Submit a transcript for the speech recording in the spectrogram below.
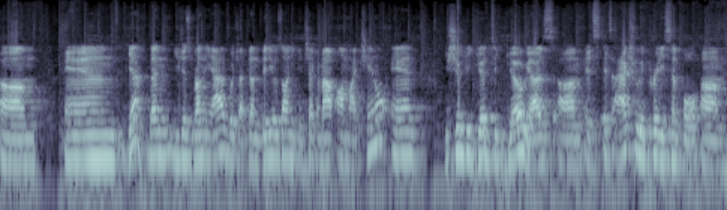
Um, and yeah, then you just run the ad, which I've done videos on. You can check them out on my channel and you should be good to go, guys. Um, it's, it's actually pretty simple. Um,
